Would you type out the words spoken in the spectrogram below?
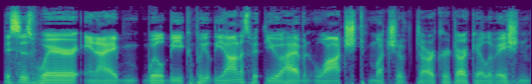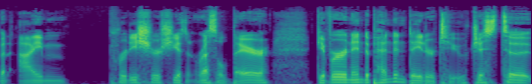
This is where and I will be completely honest with you, I haven't watched much of Dark or Dark Elevation, but I'm pretty sure she hasn't wrestled there. Give her an independent date or two just to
